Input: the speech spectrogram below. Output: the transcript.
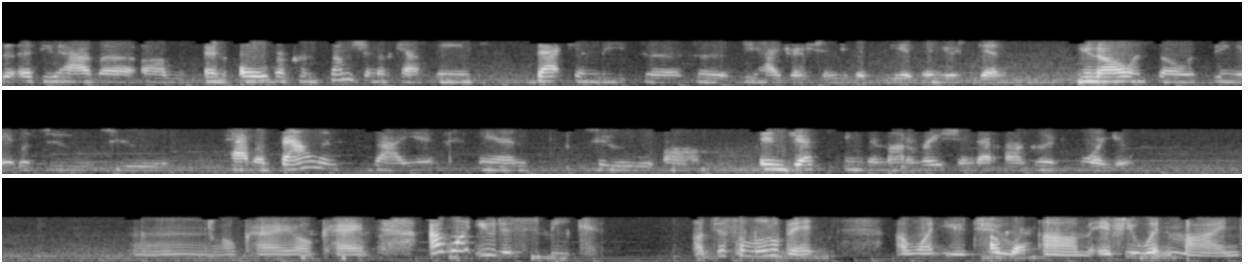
if you have a um, an overconsumption of caffeine, that can lead to, to dehydration. You can see it in your skin, you know, and so it's being able to to have a balanced diet and to um, ingest things in moderation that are good for you. Mm, okay, okay. I want you to speak uh, just a little bit. I want you to, okay. um, if you wouldn't mind,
